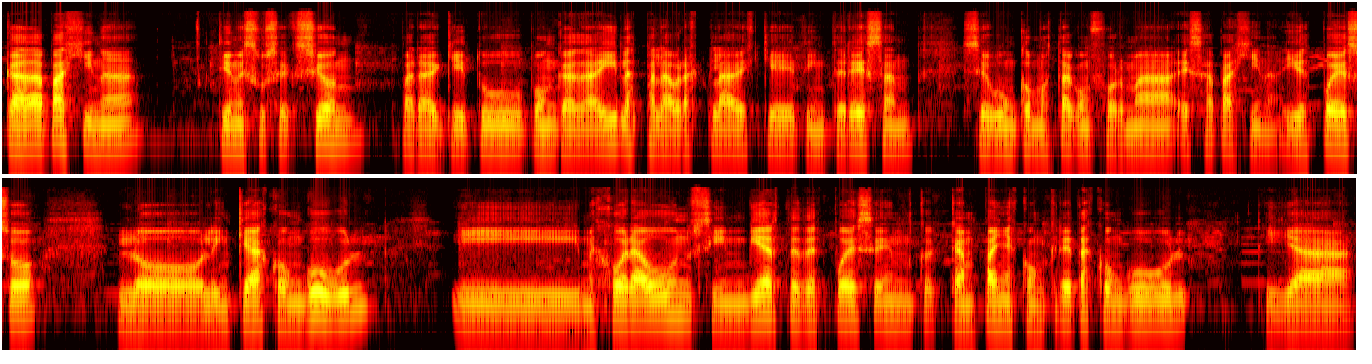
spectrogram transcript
Cada página tiene su sección para que tú pongas ahí las palabras claves que te interesan según cómo está conformada esa página. Y después eso lo linkeas con Google y mejor aún si inviertes después en campañas concretas con Google y ya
